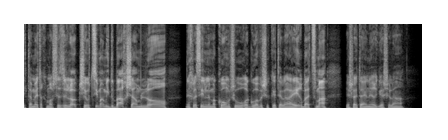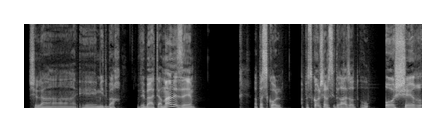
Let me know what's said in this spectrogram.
את המתח, כלומר שזה לא, כשיוצאים מהמטבח שם לא נכנסים למקום שהוא רגוע ושקט, אלא העיר בעצמה יש לה את האנרגיה של, ה, של המטבח. ובהתאמה לזה, הפסקול. הפסקול של הסדרה הזאת הוא אושר.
